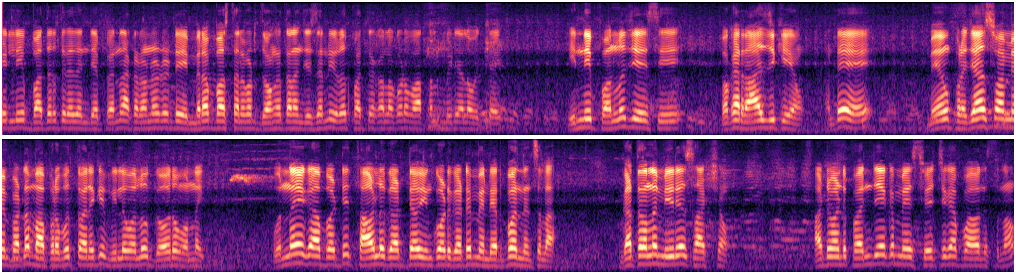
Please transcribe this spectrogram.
వెళ్ళి భద్రత లేదని చెప్పాను. అక్కడ ఉన్నటువంటి మిరప బస్తాలు కూడా దొంగతనం చేశారు ఈరోజు పత్రికల్లో కూడా వార్తలు మీడియాలో వచ్చాయి. ఇన్ని పనులు చేసి ఒక రాజకీయం. అంటే మేము ప్రజాస్వామ్యం పట్ల మా ప్రభుత్వానికి విలువలు గౌరవం ఉన్నాయి. ఉన్నాయి కాబట్టి తాళ్ళు కట్టావు ఇంకోటి కట్టావు మేము నిర్బంధించాల. గతంలో మీరే సాక్ష్యం. అటువంటి పని చేయక మేము స్వేచ్ఛగా పాలనిస్తున్నాం.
